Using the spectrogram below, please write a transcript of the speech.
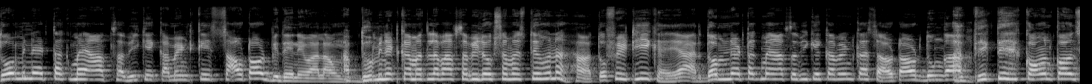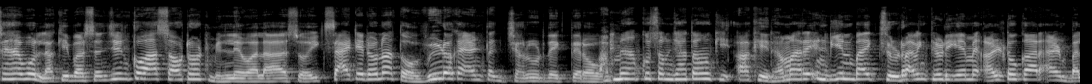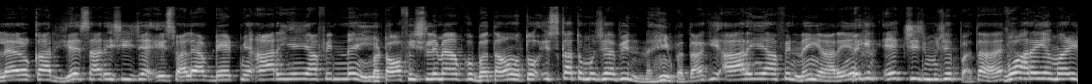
दो मिनट तक मैं आप सभी के कमेंट के साउट आउट भी देने वाला हूँ। अब दो मिनट का मतलब आप सभी लोग समझते हो ना? हाँ तो फिर ठीक है यार। दो मिनट तक मैं आप सभी के कमेंट का साउट आउट दूँगा। अब देखते हैं कौन कौन से हैं वो लकी पर्सन जिनको आज साउट आउट मिलने वाला है। सो एक्साइटेड हो ना? तो वीडियो का एंड तक ज़रूर देखते रहो। अब मैं आपको समझाता हूँ कि आखिर हमारे Indian bike driving three game में Alto car and Bolero car ये सारी चीज़ें इस वाले अपडेट में आ रही है या फिर नहीं? बट ऑफिशियली मैं आपको बताऊँ तो इसका तो मुझे अभी नहीं पता कि आ रही है या फिर नहीं आ रही है। लेकिन एक चीज़ मुझे पता है, वो आ रही है हमारी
